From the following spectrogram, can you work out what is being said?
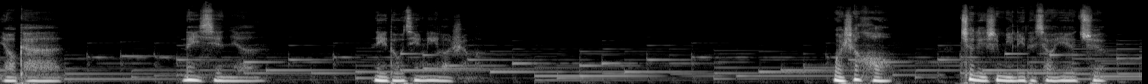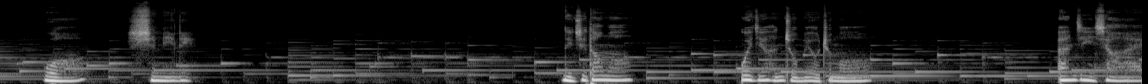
要看。那些年，你都经历了什么？晚上好，这里是米粒的小夜曲，我是米粒。你知道吗？我已经很久没有这么安静下来，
